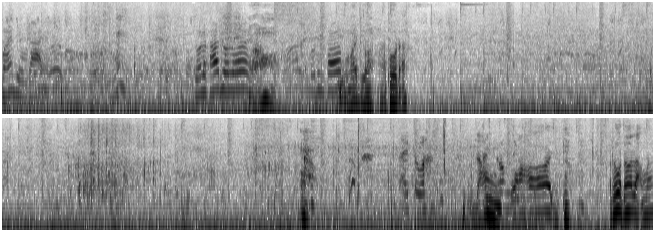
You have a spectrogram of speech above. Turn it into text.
ไม้เดียวได้โดนเลยครับโดนเลยอ้าวสวัสดีครับตีไม่เดียวขอโทษนะใส่ตัวดำว้ายขอโทษนะหลังนะ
